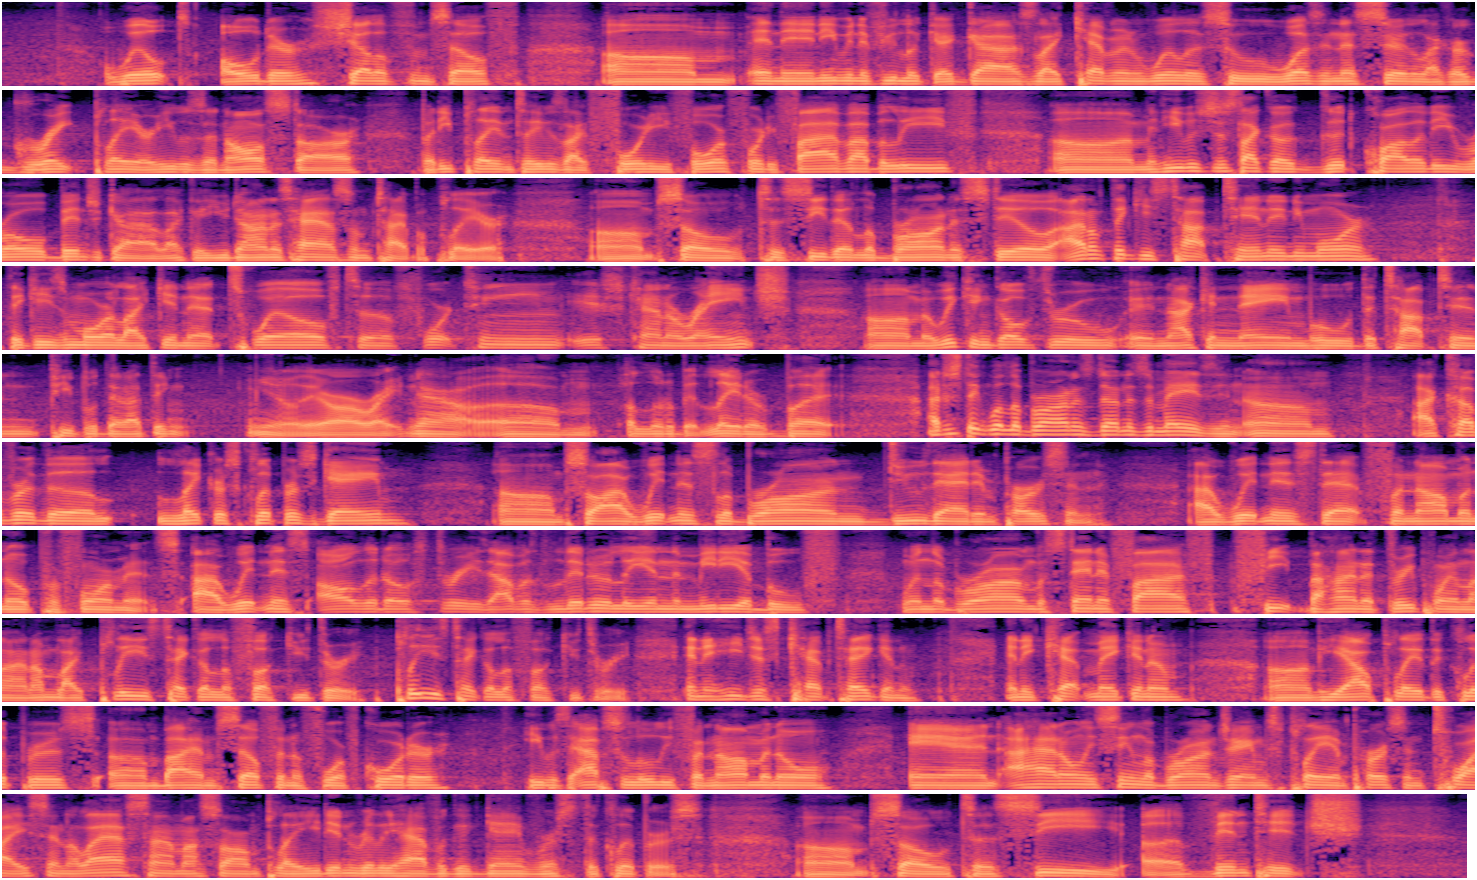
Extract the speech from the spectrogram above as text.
Wilt, older, shell of himself. Um, and then even if you look at guys like Kevin Willis, who wasn't necessarily like a great player, he was an all star, but he played until he was like 44, 45, I believe. Um, and he was just like a good quality role bench guy, like a Udonis Haslem type of player. Um, so to see that LeBron is still, I don't think he's top 10 anymore. I think he's more like in that 12 to 14 ish kind of range. Um, and we can go through and I can name who the top 10 people that I think, you know, there are right now um, a little bit later. But I just think what LeBron has done is amazing. Um, I cover the Lakers Clippers game. Um, so I witnessed LeBron do that in person. I witnessed that phenomenal performance. I witnessed all of those threes. I was literally in the media booth when LeBron was standing five feet behind the three point line. I'm like, please take a LaFuck you three. Please take a LaFuck you three. And then he just kept taking them and he kept making them. Um, he outplayed the Clippers um, by himself in the fourth quarter. He was absolutely phenomenal. And I had only seen LeBron James play in person twice. And the last time I saw him play, he didn't really have a good game versus the Clippers. Um, so to see a vintage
